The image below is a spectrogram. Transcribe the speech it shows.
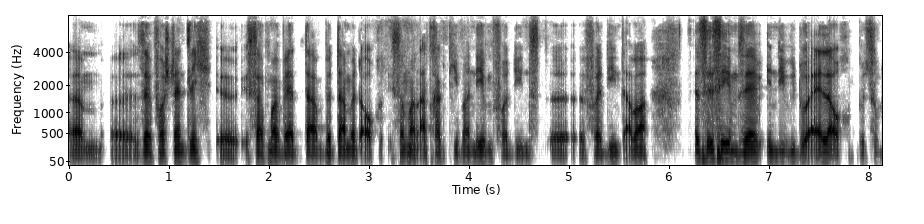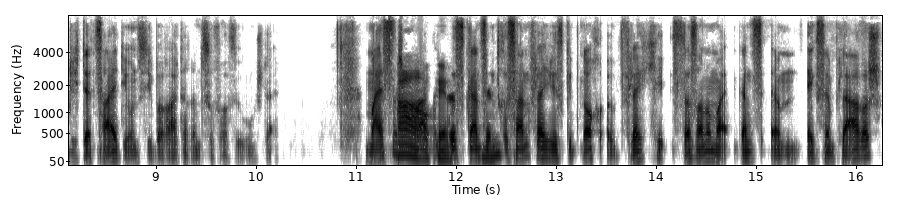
ähm, äh, selbstverständlich, äh, ich sag mal, wird da, wird damit auch, ich sag mal, ein attraktiver Nebenverdienst äh, verdient, aber es ist eben sehr individuell auch bezüglich der Zeit, die uns die Beraterin zur Verfügung stellt. Meistens ah, okay. ist ganz mhm. interessant, vielleicht, es gibt noch, vielleicht ist das auch nochmal ganz ähm, exemplarisch,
